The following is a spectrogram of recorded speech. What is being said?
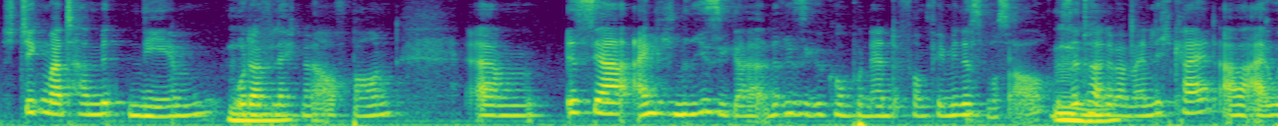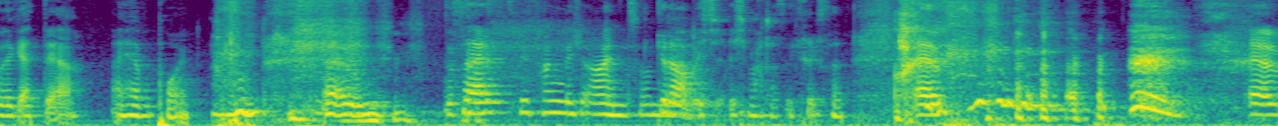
Stigmata mitnehmen oder Mhm. vielleicht neu aufbauen, ähm, ist ja eigentlich ein riesiger, eine riesige Komponente vom Feminismus auch. Wir sind Mhm. heute bei Männlichkeit, aber I will get there. I have a point. ähm, das heißt, Wir fangen nicht ein, sondern Genau, ich, ich mach das, ich krieg's hin. ähm, ähm,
